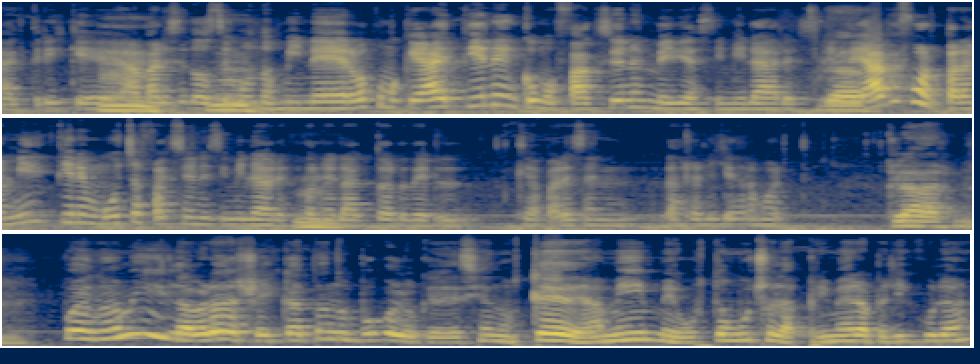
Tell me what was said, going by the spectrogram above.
actriz que mm, aparece dos mm. segundos Minerva como que hay tienen como facciones medias similares. El de Aberford para mí tiene muchas facciones similares con mm. el actor del que aparece en las reliquias de la muerte. Claro. Bueno a mí la verdad rescatando un poco lo que decían ustedes a mí me gustó mucho la primera película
